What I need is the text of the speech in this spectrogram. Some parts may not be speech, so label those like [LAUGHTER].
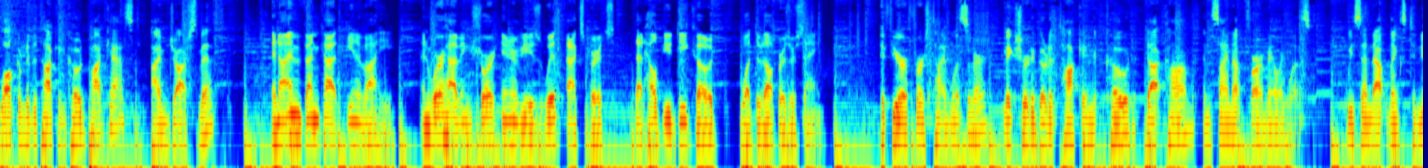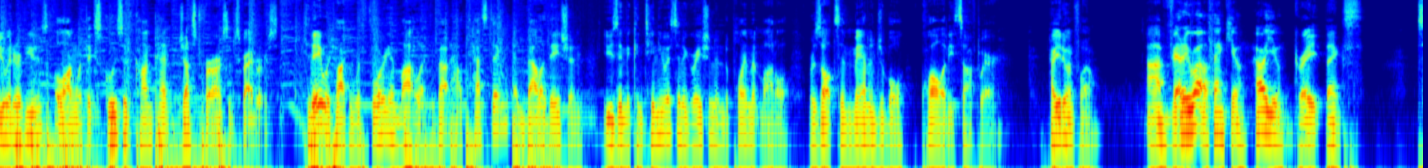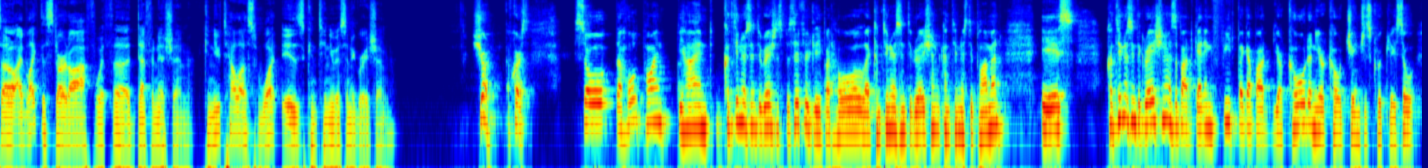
Welcome to the Talking Code podcast. I'm Josh Smith. And I'm Venkat Dinavahi. And we're having short interviews with experts that help you decode what developers are saying. If you're a first time listener, make sure to go to talkingcode.com and sign up for our mailing list. We send out links to new interviews along with exclusive content just for our subscribers. Today we're talking with Florian Motlik about how testing and validation using the continuous integration and deployment model results in manageable quality software. How are you doing, Flo? Uh, very well, thank you. How are you? Great, thanks. So I'd like to start off with a definition. Can you tell us what is continuous integration? Sure, of course. So the whole point behind continuous integration specifically, but whole like continuous integration, continuous deployment is continuous integration is about getting feedback about your code and your code changes quickly. So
